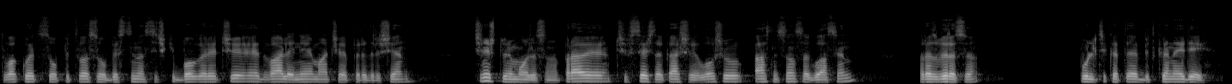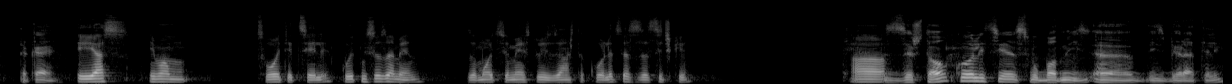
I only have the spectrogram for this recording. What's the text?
това, което се опитва да се обясни на всички българи, че едва ли не матча е предрешен, че нищо не може да се направи, че все ще така ще е лошо. Аз не съм съгласен. Разбира се, политиката е битка на идеи. Така е. И аз имам своите цели, които не са за мен, за моето семейство и за нашата коалиция, са за всички. А... Защо коалиция свободни а, избиратели?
